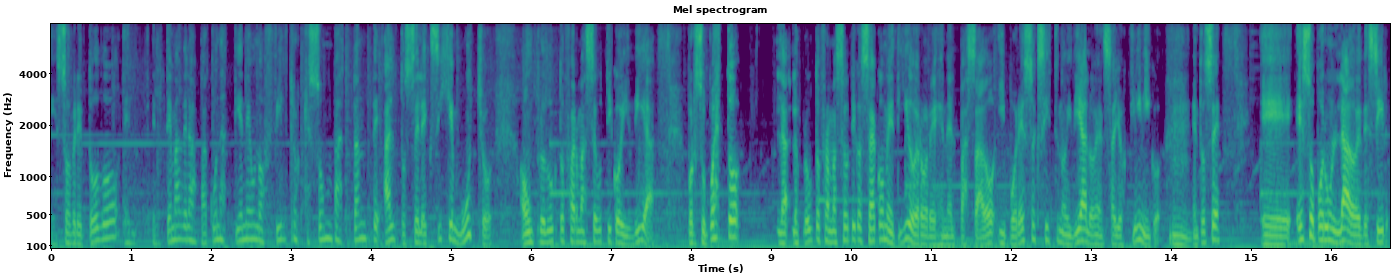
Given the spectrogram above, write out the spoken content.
y sobre todo el, tema de las vacunas tiene unos filtros que son bastante altos, se le exige mucho a un producto farmacéutico hoy día. Por supuesto, los productos farmacéuticos se ha cometido errores en el pasado y por eso existen hoy día los ensayos clínicos. Mm. Entonces, eh, eso por un lado, es decir,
